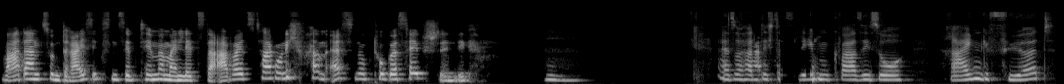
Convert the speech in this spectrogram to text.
war dann zum 30. September mein letzter Arbeitstag und ich war am 1. Oktober selbstständig. Hm. Also hat dich das Leben quasi so reingeführt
